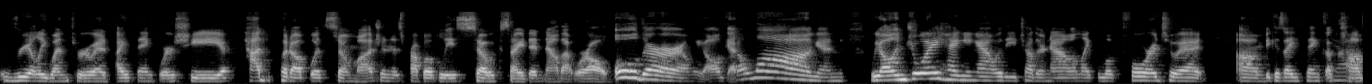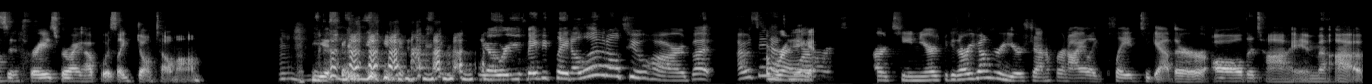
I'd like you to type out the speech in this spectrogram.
really went through it, I think, where she had to put up with so much and is probably so excited now that we're all older and we all get along and we all enjoy hanging out with each other now and like look forward to it. Um, because I think a yeah. constant phrase growing up was like, don't tell mom. yeah. you know, where you maybe played a little too hard, but I would say that's right. more our teen years because our younger years jennifer and i like played together all the time. Uh,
